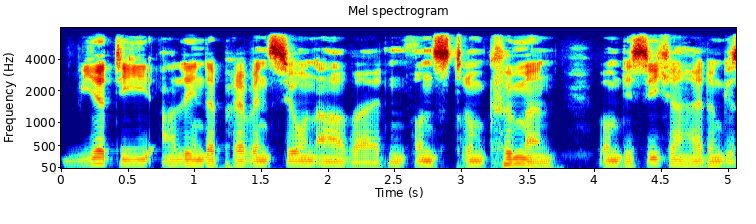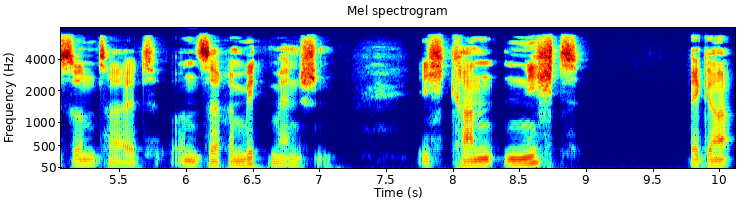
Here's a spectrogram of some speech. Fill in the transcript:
wir, die alle in der Prävention arbeiten, uns drum kümmern, um die Sicherheit und Gesundheit unserer Mitmenschen. Ich kann nicht, egal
